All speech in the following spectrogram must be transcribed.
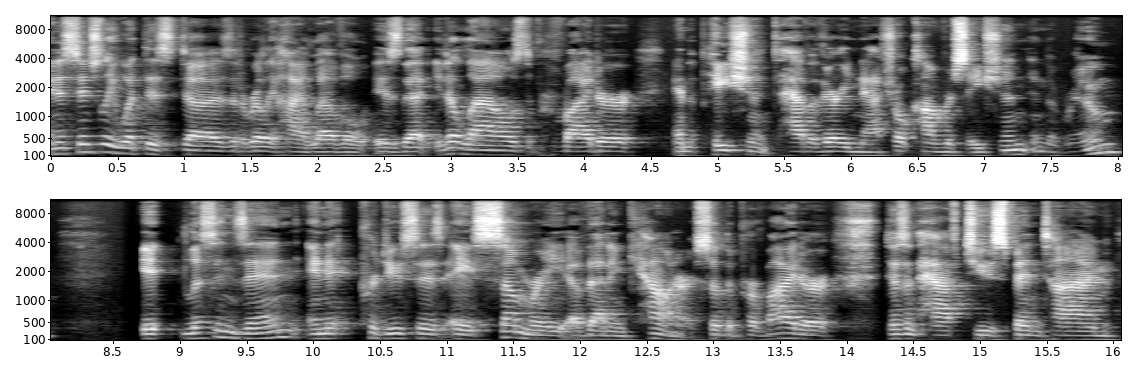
And essentially, what this does at a really high level is that it allows the provider and the patient to have a very natural conversation in the room. It listens in and it produces a summary of that encounter. So the provider doesn't have to spend time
